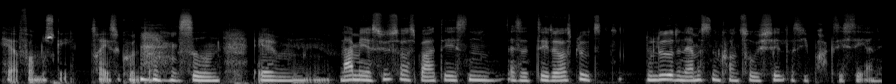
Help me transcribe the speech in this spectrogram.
her for måske tre sekunder siden. Øhm, Nej, men jeg synes også bare, det er sådan, altså det er da også blevet, nu lyder det nærmest sådan kontroversielt at sige praktiserende.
